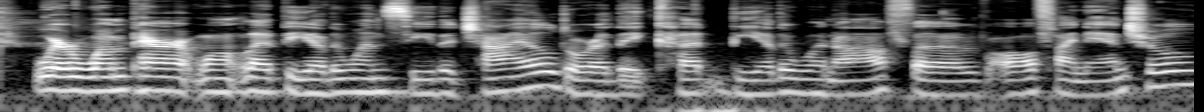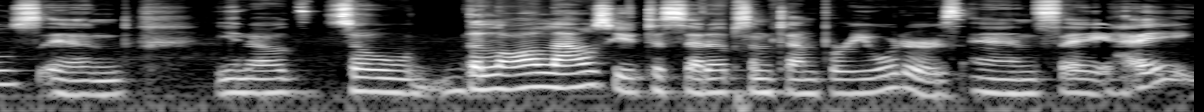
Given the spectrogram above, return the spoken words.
where one parent won't let the other one see the child or they cut the other one off of all financials. And, you know, so the law allows you to set up some temporary orders and say, hey,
